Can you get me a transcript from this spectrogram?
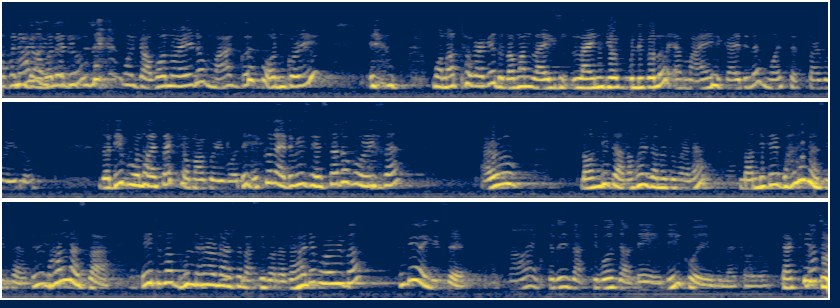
আপুনি গাবলৈ দিছিলে। মই গাব নোৱাৰিলোঁ। মাক গৈ ফোন কৰি মনত থকাকৈ দুটামান লাইন লাইন দিয়ক বুলি ক'লোঁ। মায়ে শিকাই দিলে। মই চেষ্টা কৰিলোঁ। যদি ভুল হৈছে ক্ষমা কৰিব দেই। একো নাই তুমি চেষ্টাটো কৰিছা। আৰু নন্দিতা নহয় জানো তোমাৰ নাম? নন্দিতাই ভালো নাচিছা। তুমি ভালো নাচা। এই তোমাৰ ভুল ধাৰণা আছে নাচিবা নাচা হয়নে পৰবিবা ধুনীয়া নাই নাচিব জানে। এনেই কয় এইবিলাক আৰু। তাকেতো।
